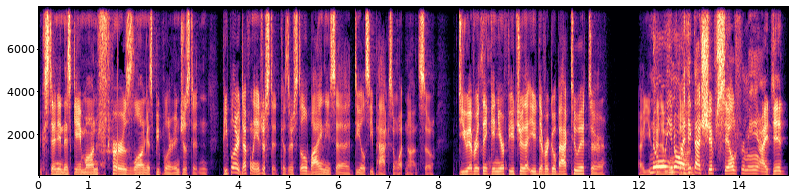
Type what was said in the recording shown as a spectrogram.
extending this game on for as long as people are interested, and people are definitely interested because they're still buying these uh, DLC packs and whatnot. So, do you ever think in your future that you'd ever go back to it, or are you? no, you know, moved I think that ship sailed for me. I did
